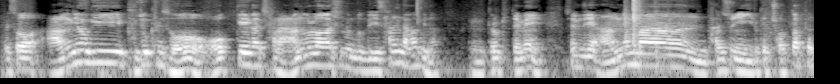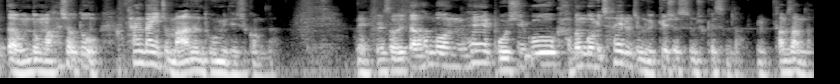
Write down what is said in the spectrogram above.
그래서 악력이 부족해서 어깨가 잘 안 올라가시는 분들이 상당합니다. 음, 그렇기 때문에 선생님들이 악력만 단순히 이렇게 줬다 폈다 운동만 하셔도 상당히 좀 많은 도움이 되실 겁니다. 네, 그래서 일단 한번 해 보시고 가동 범위 차이를 좀 느끼셨으면 좋겠습니다. 음, 감사합니다.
